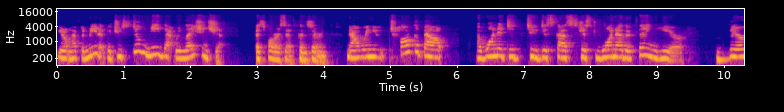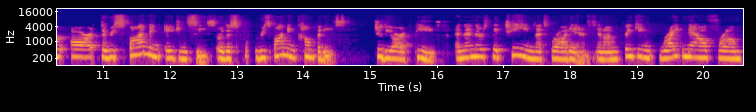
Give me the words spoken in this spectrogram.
You don't have to meet it, but you still need that relationship as far as that's concerned. Now, when you talk about, I wanted to, to discuss just one other thing here. There are the responding agencies or the sp- responding companies to the RFPs. And then there's the team that's brought in. And I'm thinking right now from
